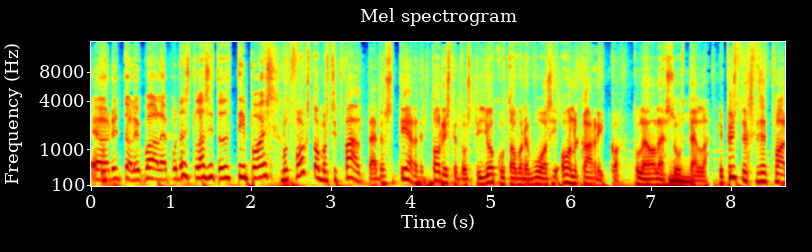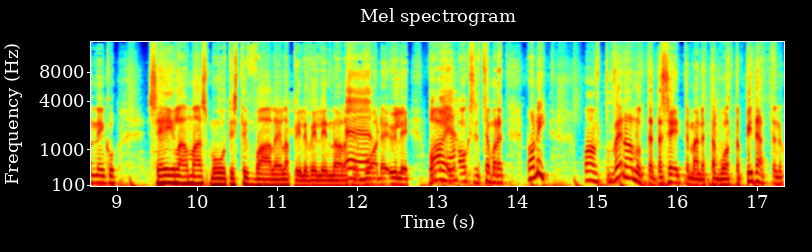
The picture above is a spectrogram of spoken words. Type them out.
joo, nyt oli vaaleanpunaiset lasit otettiin pois. Mutta voiko tuommoista sit välttää, että jos sä tiedät, että todistetusti joku tommonen vuosi on karikko, tulee olemaan mm. suhteella, niin pystytkö sä sitten vaan niinku seilaamaan smoothisti vaaleilla pilvilinnoilla sen Öö, vuoden yli? Vai idea. onko se sitten semmoinen, että no niin, mä oon venannut tätä seitsemännettä vuotta, pidättänyt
